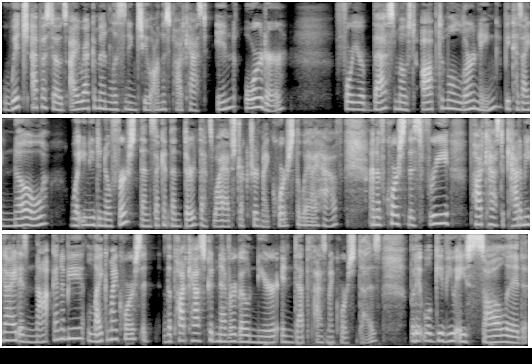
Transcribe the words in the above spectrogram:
which episodes I recommend listening to on this podcast in order for your best, most optimal learning, because I know what you need to know first, then second, then third. That's why I've structured my course the way I have. And of course, this free podcast academy guide is not going to be like my course. It, the podcast could never go near in depth as my course does, but it will give you a solid,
